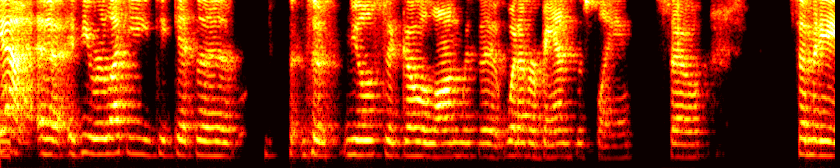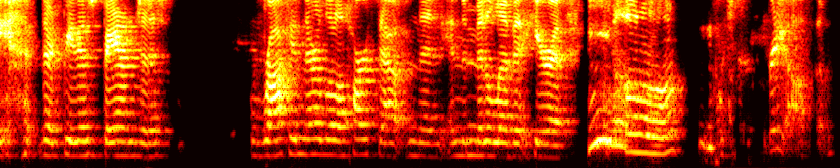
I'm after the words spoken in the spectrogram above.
Yeah, uh, if you were lucky, you could get the the mules to go along with the whatever band was playing. So somebody there'd be this band just rocking their little hearts out and then in the middle of it hear a which is pretty awesome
